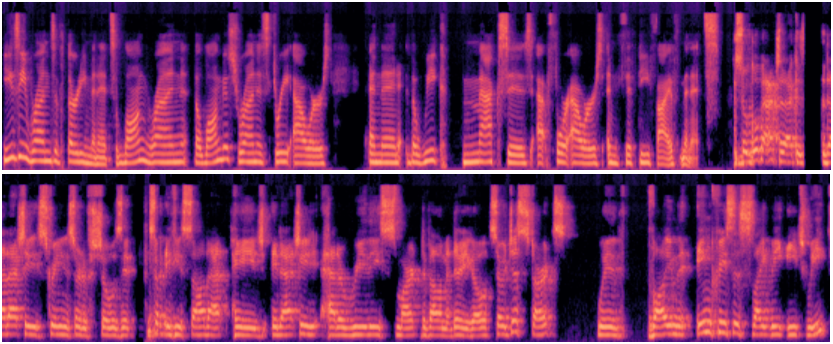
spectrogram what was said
easy runs of 30 minutes, long run. The longest run is three hours. And then the week maxes at four hours and 55 minutes. So go back to that because that actually screen sort of shows it. So if you saw that page, it actually had a really smart development. There you go. So it just starts with volume that increases slightly each week.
